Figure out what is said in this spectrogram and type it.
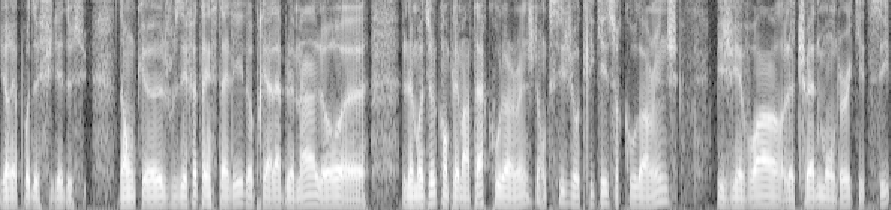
Il n'y aurait pas de filet dessus. Donc, euh, je vous ai fait installer là, préalablement le module complémentaire Cool Orange. Donc, si je vais cliquer sur Cool Orange, puis je viens voir le Thread Molder qui est ici,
